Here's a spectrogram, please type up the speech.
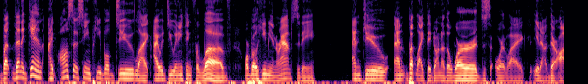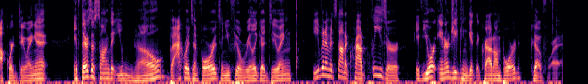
But then again, I've also seen people do like I would do anything for love or Bohemian Rhapsody and do and but like they don't know the words or like, you know, they're awkward doing it. If there's a song that you know backwards and forwards and you feel really good doing, even if it's not a crowd pleaser, if your energy can get the crowd on board, go for it.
